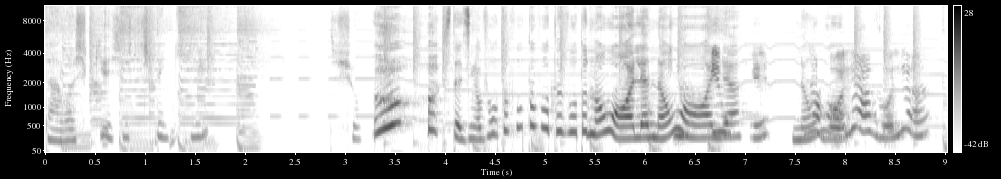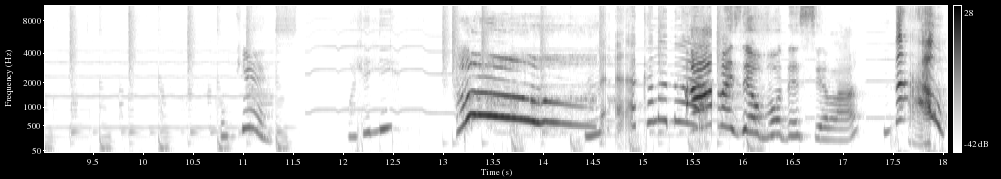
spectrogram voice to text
Tá, eu acho que a gente tem que. Deixa eu. Oh, Estezinha, volta, volta, volta, volta. Não olha, não E olha. o quê? Não, Não, vou olha. olhar, vou olhar. O quê? Olha ali. Né, Aquela não. Ah, mas eu vou descer lá. Não!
